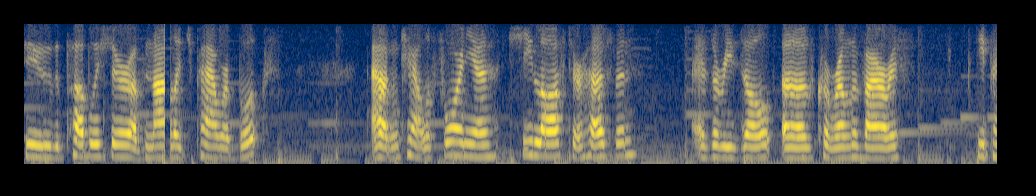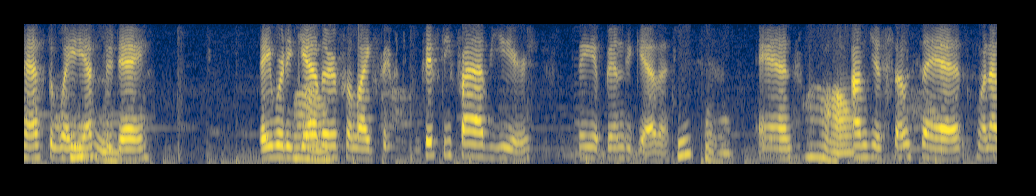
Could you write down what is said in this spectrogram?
to the publisher of Knowledge Power Books out in California. She lost her husband as a result of coronavirus. He passed away Mhm. yesterday. They were together Wow. for like 50, 55 years. They had been together. And Wow. I'm just so sad when I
